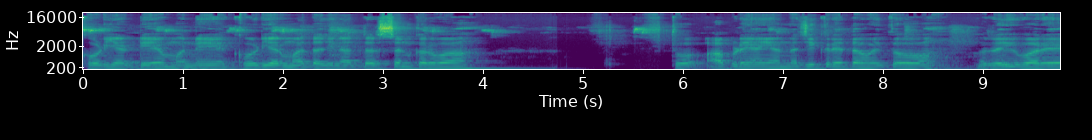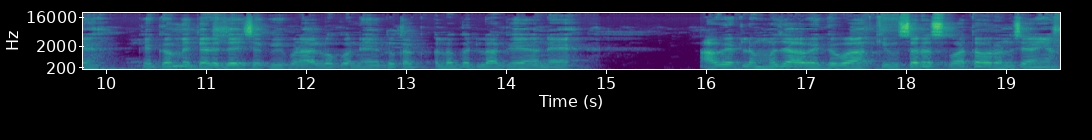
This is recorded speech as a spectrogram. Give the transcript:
ખોડિયાર ડેમ અને ખોડિયાર માતાજીના દર્શન કરવા. તો આપણે અહીંયા નજીક રહેતા હોય તો રવિવારે કે ગમે ત્યારે જઈ શકીએ પણ આ લોકોને તો કાંઈક અલગ જ લાગે અને આવે એટલે મજા આવે કે વાહ, કેવું સરસ વાતાવરણ છે અહીંયા.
